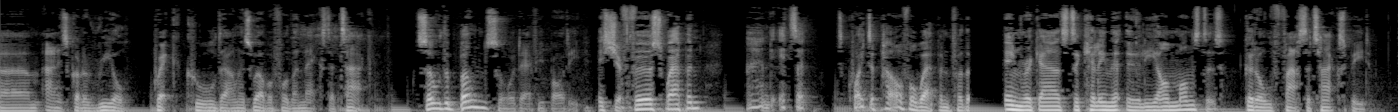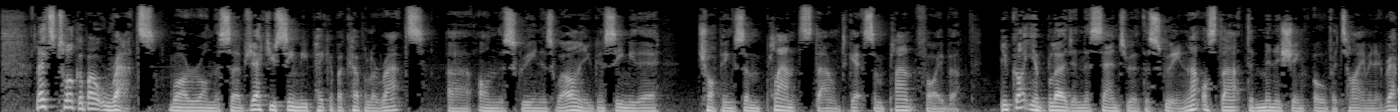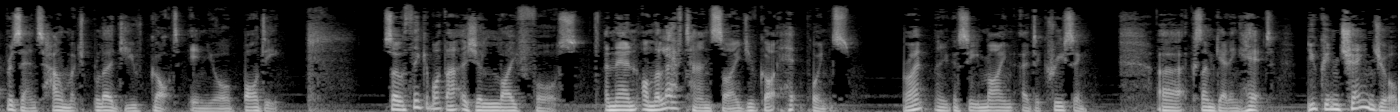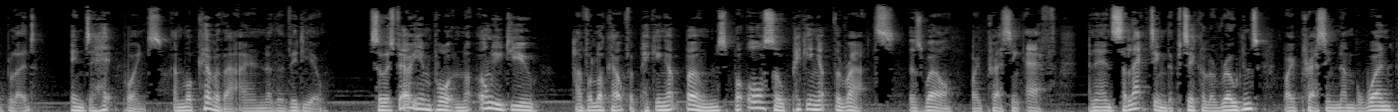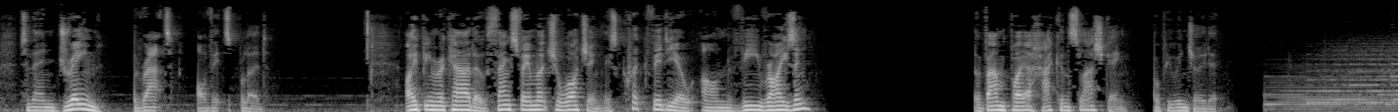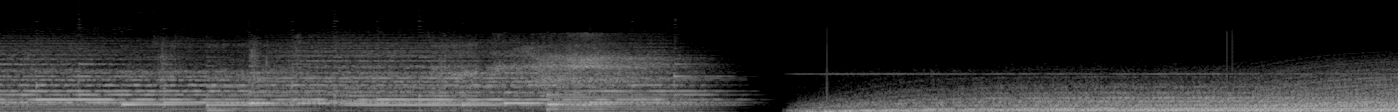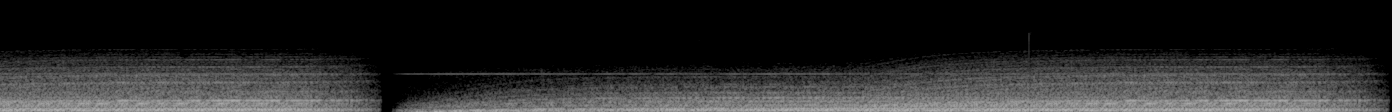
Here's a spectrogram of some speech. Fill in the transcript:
um, and it's got a real quick cooldown as well before the next attack. So the bone sword, everybody, it's your first weapon, and it's a it's quite a powerful weapon for the in regards to killing the early on monsters. Good old fast attack speed. Let's talk about rats while we're on the subject. You see me pick up a couple of rats uh, on the screen as well, and you can see me there chopping some plants down to get some plant fiber. You've got your blood in the center of the screen, and that will start diminishing over time, and it represents how much blood you've got in your body. So think about that as your life force. And then on the left hand side, you've got hit points, right? And you can see mine are decreasing because uh, I'm getting hit. You can change your blood into hit points, and we'll cover that in another video. So it's very important. Not only do you have a look out for picking up bones, but also picking up the rats as well by pressing F and then selecting the particular rodent by pressing number one to then drain the rat of its blood. I've been Ricardo. Thanks very much for watching this quick video on V Rising, the vampire hack and slash game. Hope you enjoyed it.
